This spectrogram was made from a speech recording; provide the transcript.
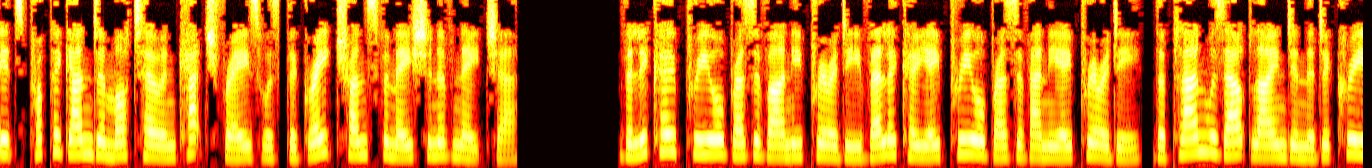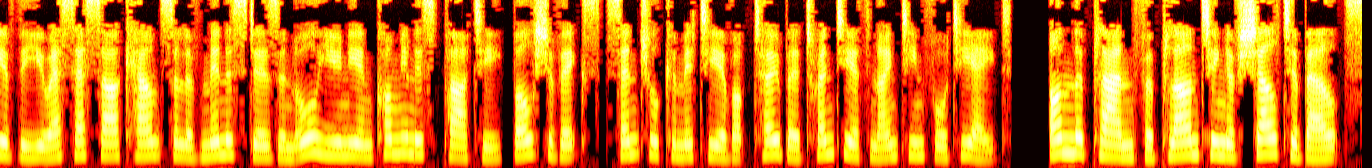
Its propaganda motto and catchphrase was the Great Transformation of Nature. Veliko preobrazování přírody Velikoye preobrazování přírody. The plan was outlined in the decree of the USSR Council of Ministers and All-Union Communist Party Bolsheviks Central Committee of October 20, 1948. On the plan for planting of shelter belts,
